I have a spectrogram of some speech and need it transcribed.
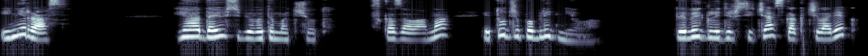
И не раз. Я отдаю себе в этом отчет, — сказала она и тут же побледнела. Ты выглядишь сейчас как человек,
